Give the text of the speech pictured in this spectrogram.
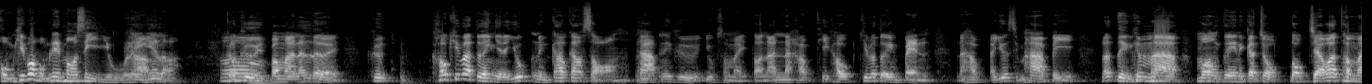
ผมคิดว่าผมเรียนม .4 อยู่อะไรอย่างเงี้ยเหรอก็คือประมาณนั้นเลย คือ เขาคิดว่าตัวเองอยู่ในยุค 1992ครับนี่คือยุคสมัยตอนนั้นนะครับ ที่เขาคิดว่าตัวเองเป็นนะครับ อายุ 15 ปี แล้วตื่นขึ้นมามองตัวเองในกระจก ตกใจว่าทำไม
